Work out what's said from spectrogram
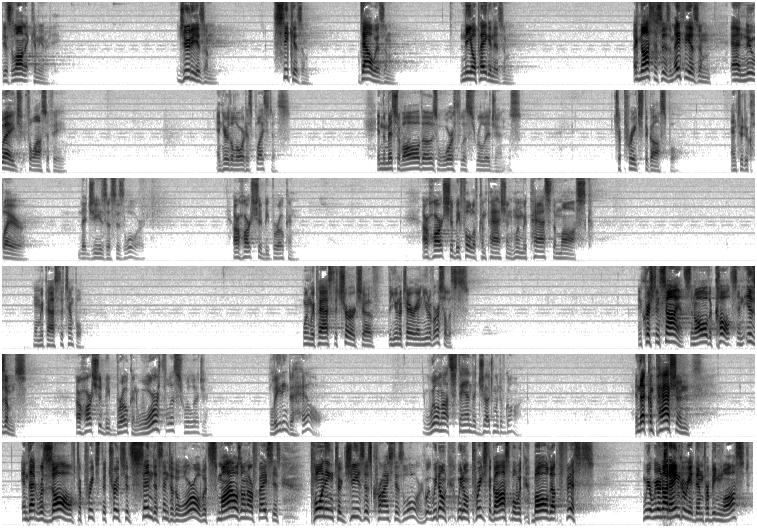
the Islamic community, Judaism, Sikhism, Taoism, neo paganism, agnosticism, atheism, and New Age philosophy. And here the Lord has placed us. In the midst of all those worthless religions, to preach the gospel and to declare that Jesus is Lord. Our hearts should be broken. Our hearts should be full of compassion when we pass the mosque, when we pass the temple, when we pass the church of the Unitarian Universalists. And Christian science and all the cults and isms. Our hearts should be broken. Worthless religion leading to hell. It will not stand the judgment of God. And that compassion and that resolve to preach the truth should send us into the world with smiles on our faces, pointing to Jesus Christ as Lord. We, don't, we don't preach the gospel with balled up fists. We're, we're not angry at them for being lost.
